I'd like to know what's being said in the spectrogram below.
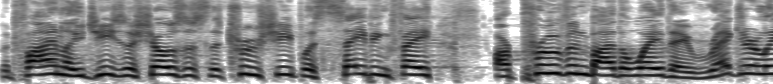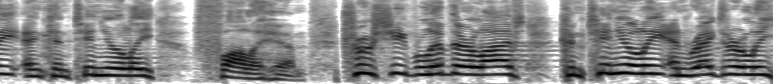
But finally, Jesus shows us that true sheep with saving faith are proven by the way they regularly and continually follow him. True sheep live their lives continually and regularly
